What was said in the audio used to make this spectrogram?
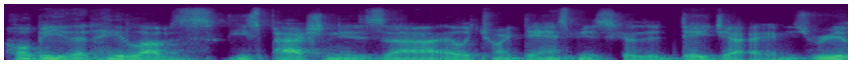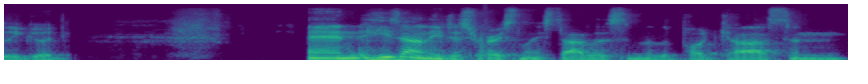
hobby that he loves, his passion is uh, electronic dance music as a DJ, and he's really good. And he's only just recently started listening to the podcast, and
